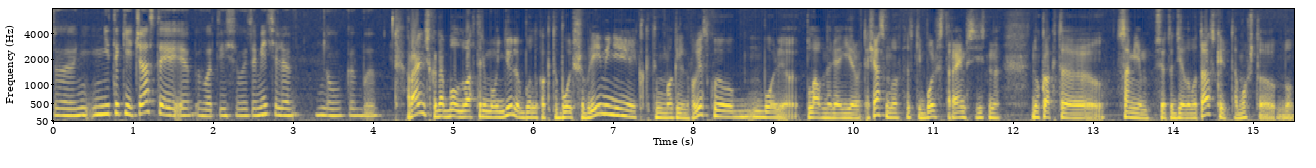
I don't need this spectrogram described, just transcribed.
э, не такие частые, э, вот если вы заметили, ну как бы. Раньше, когда было два стрима в неделю, было как-то больше времени, как-то мы могли на повестку более плавно реагировать. А сейчас мы все-таки больше стараемся, действительно, ну как-то самим все это дело вытаскивать, потому что ну,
